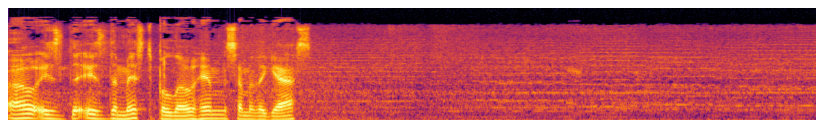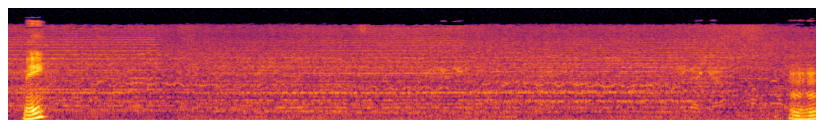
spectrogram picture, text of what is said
Oh, is the is the mist below him some of the gas? Me? Mm-hmm.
